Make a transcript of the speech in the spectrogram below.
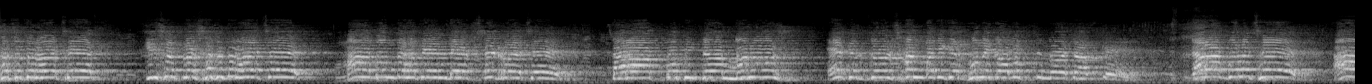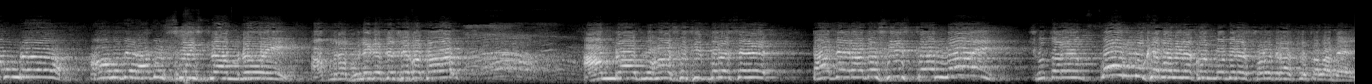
সচেতন হয়েছে, কৃষকরা সচেতন হয়েছে, মা বন্ধু হাতে এন্ডের সেট রয়েছে, তারা প্রতিটা মানুষ এক একজন সাংবাদিকের ভূমিকা অবতীর্ণ হয়েছে আজকে। যারা বলেছে, আমরা আমাদের আদর্শ ইসলাম নই, আপনারা ভুলে গেছে সে কথা? আমরা মহাসচিব বলেছে, তাদের আদর্শ ইসলাম নাই সুতরাং কোন মুখে বলেন এখন মদিনার সড়ক রাষ্ট্র চালাবেন?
